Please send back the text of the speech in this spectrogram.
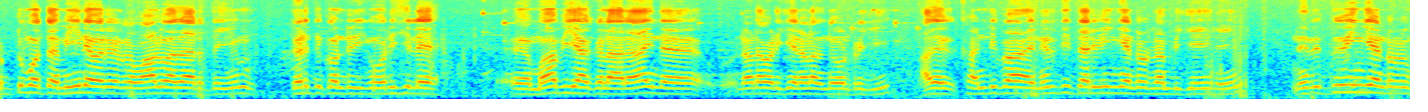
ஒட்டுமொத்த மீனவர்களோட வாழ்வாதாரத்தையும் கெடுத்து கொண்டிருக்கும் ஒரு சில மாபியாக்களால் இந்த நடவடிக்கை நடந்து கொண்டிருக்கு. அதை கண்டிப்பாக நிறுத்தி தருவீங்க என்ற ஒரு நம்பிக்கையிலையும் நிறுத்துவீங்க என்ற ஒரு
